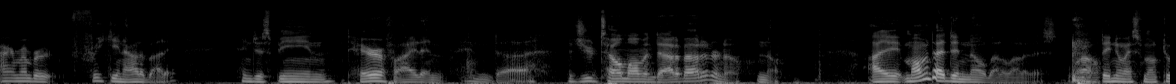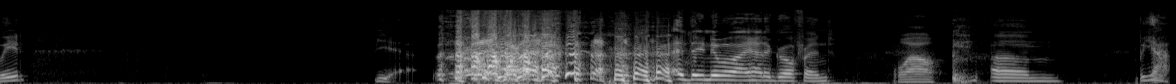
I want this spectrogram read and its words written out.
I remember freaking out about it and just being terrified and and uh Did you tell mom and dad about it or no? no. I mom and dad didn't know about a lot of this. Wow. They knew I smoked weed. Yeah. and they knew I had a girlfriend. Wow. Um, but yeah,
